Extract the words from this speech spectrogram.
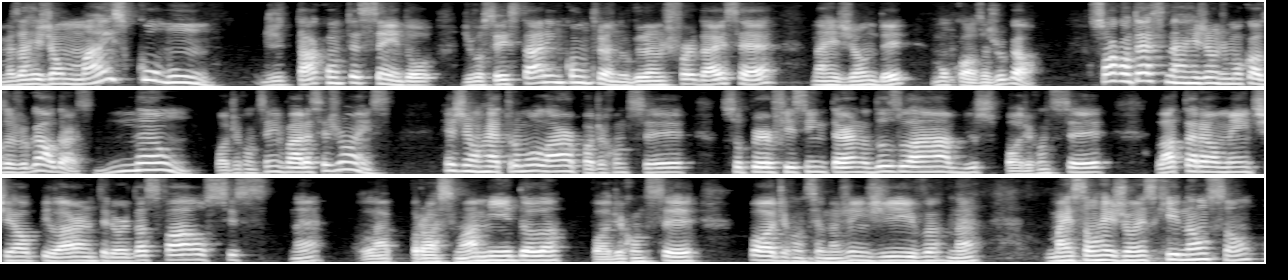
Mas a região mais comum de estar tá acontecendo, ou de você estar encontrando grão de Fordyce é na região de mucosa jugal. Só acontece na região de mucosa jugal, Darcy? Não, pode acontecer em várias regiões. Região retromolar pode acontecer, superfície interna dos lábios pode acontecer, lateralmente ao pilar anterior das fauces, né? Lá próximo à amígdala, pode acontecer, pode acontecer na gengiva, né? Mas são regiões que não são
